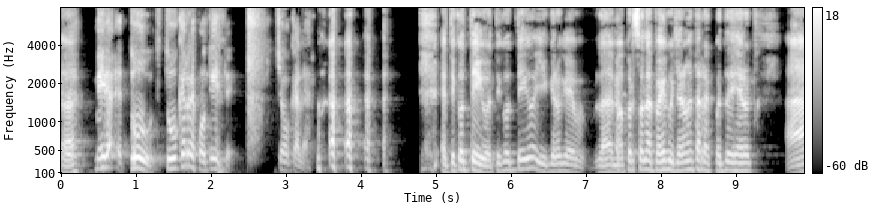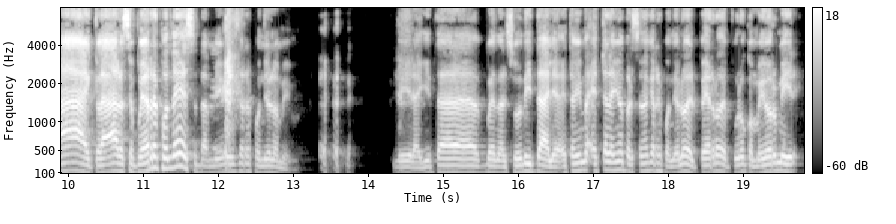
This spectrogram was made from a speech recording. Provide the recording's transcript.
¿Ah? mira, tú, tú que respondiste, chócala. Estoy contigo, estoy contigo y creo que las demás personas después que escucharon esta respuesta dijeron, ah, claro, se puede responder eso. También se respondió lo mismo. Mira, aquí está, bueno, al sur de Italia. Esta, misma, esta es la misma persona que respondió lo del perro de puro comer y dormir.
